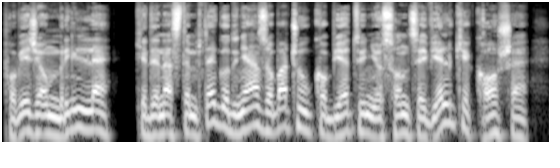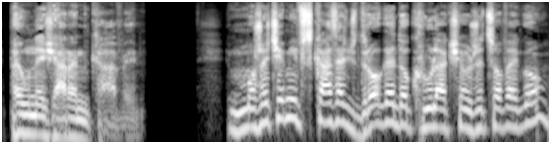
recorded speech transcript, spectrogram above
powiedział Mrille, kiedy następnego dnia zobaczył kobiety niosące wielkie kosze pełne ziaren kawy. Możecie mi wskazać drogę do króla księżycowego?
